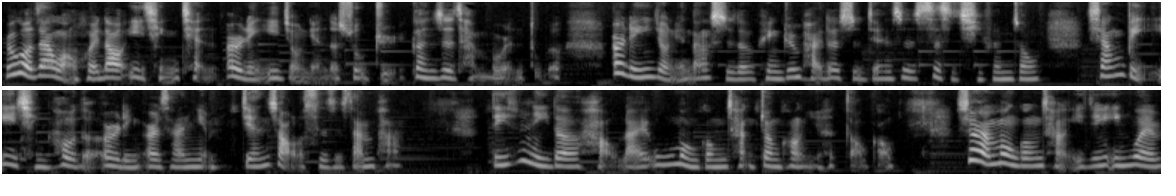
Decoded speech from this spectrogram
如果再往回到疫情前，二零一九年的数据更是惨不忍睹了。二零一九年当时的平均排队时间是四十七分钟，相比疫情后的二零二三年减少了四十三趴。迪士尼的好莱坞梦工厂状况也很糟糕，虽然梦工厂已经因为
